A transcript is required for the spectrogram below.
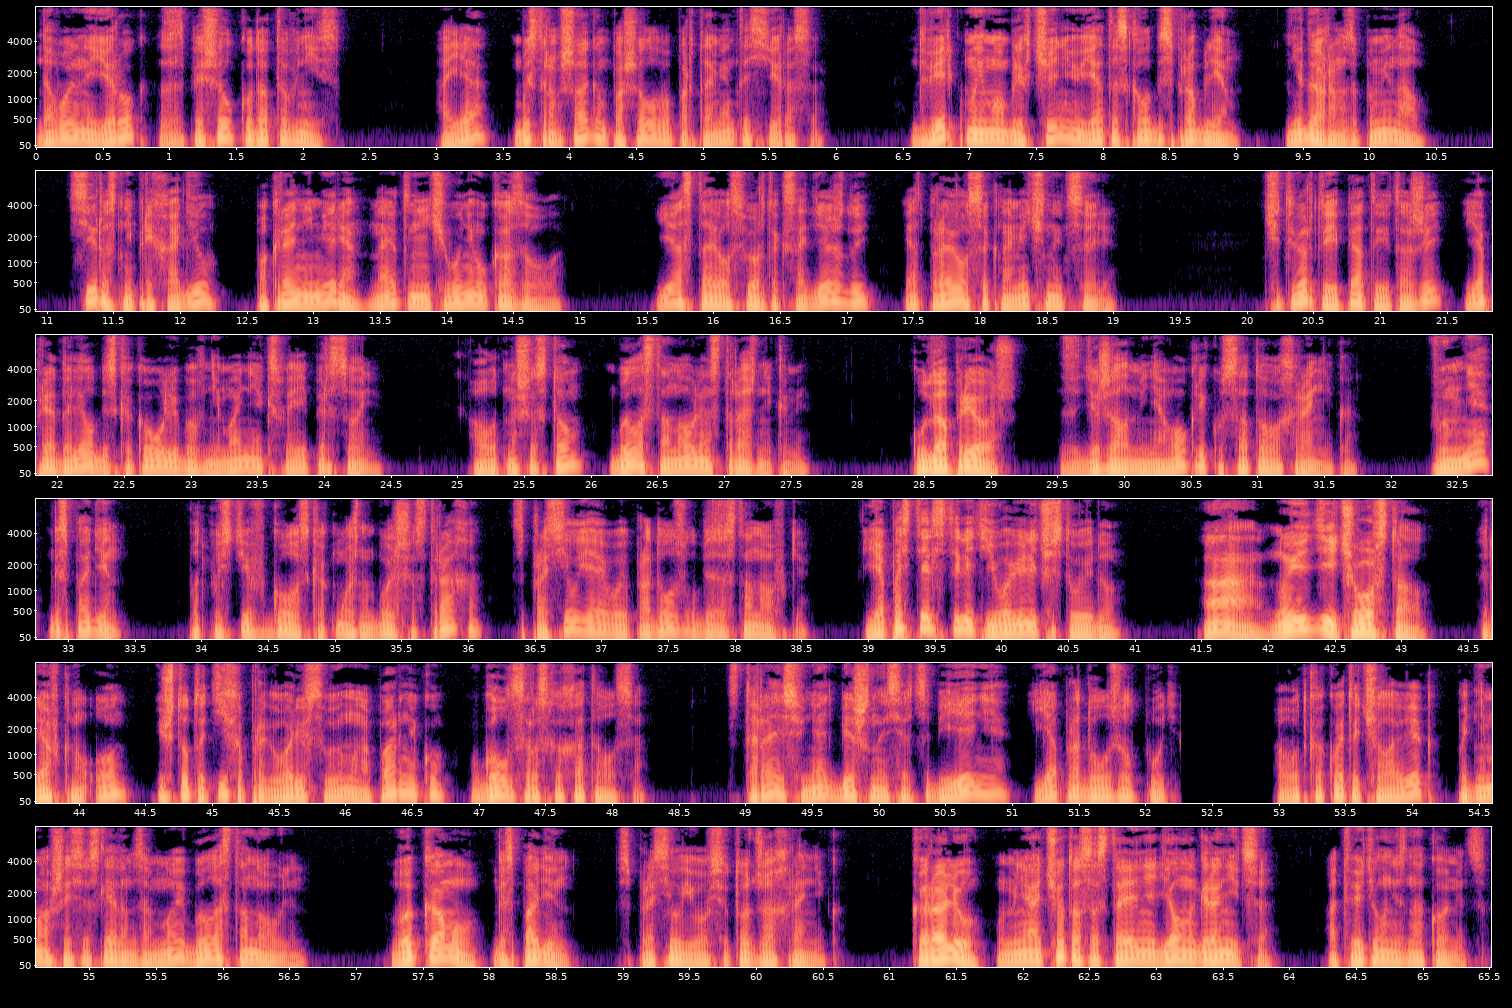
Довольный Ярок заспешил куда-то вниз, а я быстрым шагом пошел в апартаменты Сироса. Дверь, к моему облегчению, я отыскал без проблем. Недаром запоминал. Сирос не приходил, по крайней мере, на это ничего не указывало. Я оставил сверток с одеждой и отправился к намеченной цели. Четвертый и пятый этажи я преодолел без какого-либо внимания к своей персоне. А вот на шестом был остановлен стражниками. «Куда прешь?» – задержал меня окрик усатого охранника. «Вы мне, господин?» Подпустив в голос как можно больше страха, Спросил я его и продолжил без остановки. Я постель стелить его величеству иду. А, ну иди, чего встал? Рявкнул он и что-то тихо проговорив своему напарнику, в голос расхохотался. Стараясь унять бешеное сердцебиение, я продолжил путь. А вот какой-то человек, поднимавшийся следом за мной, был остановлен. «Вы к кому, господин?» – спросил его все тот же охранник. «Королю, у меня отчет о состоянии дел на границе», – ответил незнакомец.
